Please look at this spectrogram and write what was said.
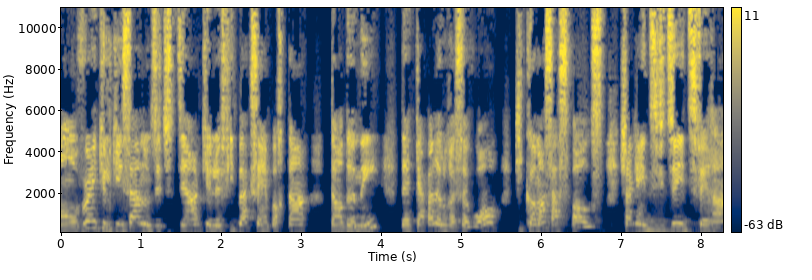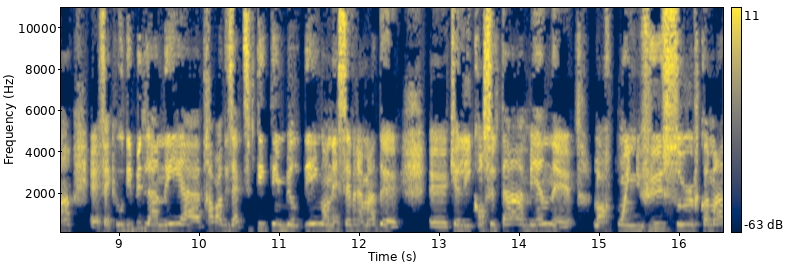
on veut inculquer ça à nos étudiants, que le feedback, c'est important d'en donner, d'être capable de le recevoir, puis comment ça se passe. Chaque individu est différent. Euh, fait qu'au début de l'année, à travers des activités team building, on essaie vraiment de euh, que les consultants amènent euh, leur point de vue sur comment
